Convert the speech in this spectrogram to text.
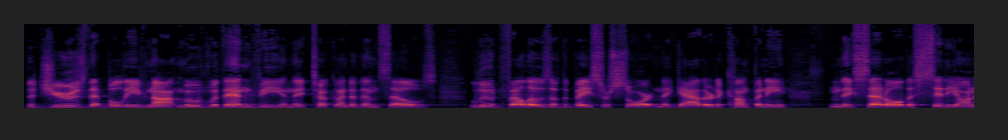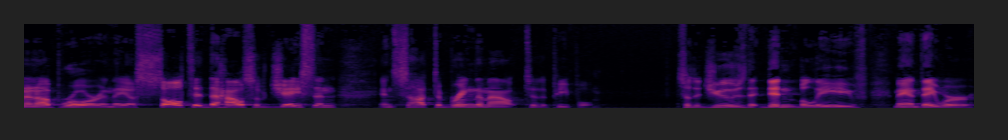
the Jews that believed not moved with envy, and they took unto themselves lewd fellows of the baser sort, and they gathered a company, and they set all the city on an uproar, and they assaulted the house of Jason and sought to bring them out to the people. So the Jews that didn't believe, man, they were,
